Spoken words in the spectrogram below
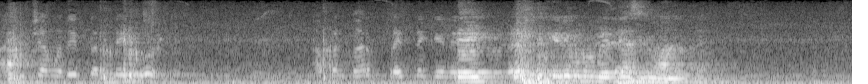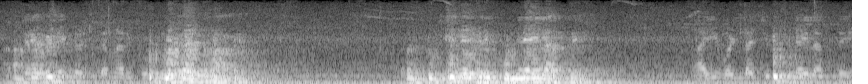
आयुष्यामध्ये प्रत्येक गोष्ट आपण फार प्रयत्न केले. कष्ट केले म्हणून मिळते असं मी मानत नाही. आमच्यापेक्षा आमच्यापेक्षा कष्ट करणारी खूप खूप लोक आहेत तुम्हाला माहिती. पण तुमची काहीतरी पुण्याही लागते. आई वडिलांची पुण्याही लागते.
